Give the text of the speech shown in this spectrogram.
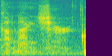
like a nightshirt.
